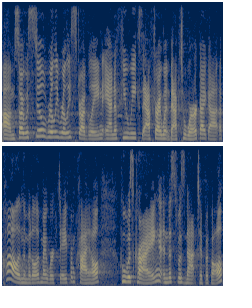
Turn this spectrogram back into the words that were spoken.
Um, so I was still really, really struggling. And a few weeks after I went back to work, I got a call in the middle of my workday from Kyle who was crying, and this was not typical.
